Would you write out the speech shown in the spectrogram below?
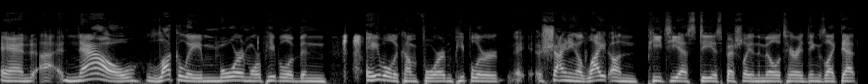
And uh, now, luckily, more and more people have been able to come forward, and people are uh, shining a light on PTSD, especially in the military and things like that.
